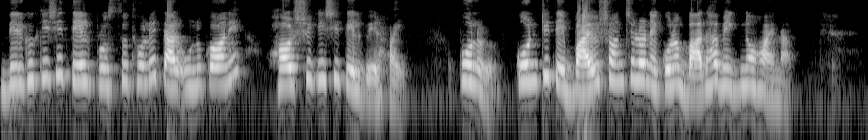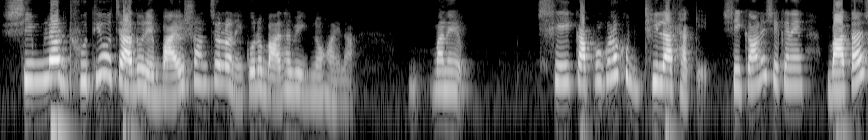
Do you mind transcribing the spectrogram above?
দীর্ঘকেশী তেল প্রস্তুত হলে তার অনুকরণে হর্ষকেশী তেল বের হয়। পনেরো, কোনটিতে বায়ু সঞ্চালনে কোনো বাধা বিঘ্ন হয় না? সিমলার ধুতি ও চাদরে বায়ু সঞ্চালনে কোনো বাধা বিঘ্ন হয় না। মানে সেই কাপড়গুলো খুব ঢিলা থাকে, সেই কারণে সেখানে বাতাস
